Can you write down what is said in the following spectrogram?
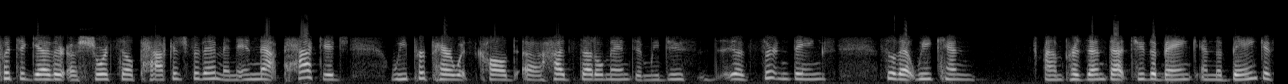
put together a short sale package for them. And in that package, we prepare what's called a HUD settlement, and we do uh, certain things so that we can um, present that to the bank, and the bank is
